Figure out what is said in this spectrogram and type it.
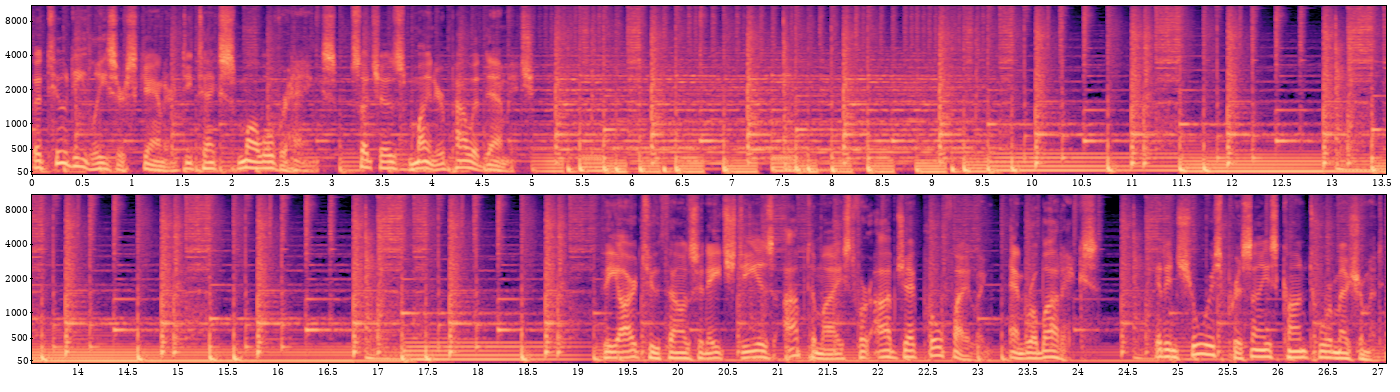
The 2D laser scanner detects small overhangs, such as minor pallet damage. The R2000 HD is optimized for object profiling and robotics. It ensures precise contour measurement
